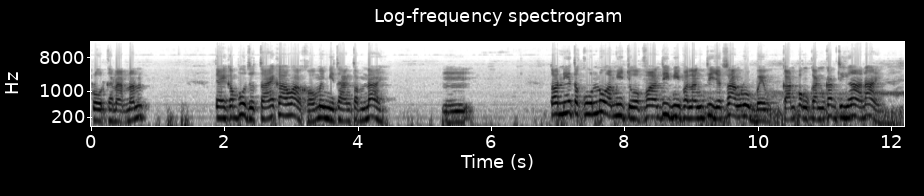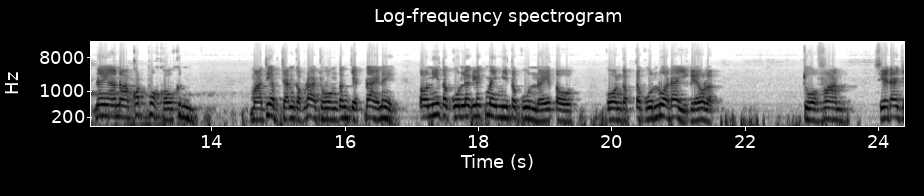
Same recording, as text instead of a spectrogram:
โกรธขนาดนั้น แต่คำพูดสุดท้ายข้าว่าเขาไม่มีทางทำได้ อืม ตอนนี้ตระกูลลั่วมีจวบฟานที่มีพลังที่จะสร้างรูปแบบการป้องกันขั้นที่ห้าได้ ในอนาคตพวกเขาขึ้น มาเทียบชั้นกับราชวงศ์ทั้งเจ็ดได้แน่ตอนนี้ตระกูลเล็ก ๆ ไม่มีตระกูลไหนโตก่อนกับตระกูลลั่วได้อีกแล้วล่ะจัวฟานเสียไดายจ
